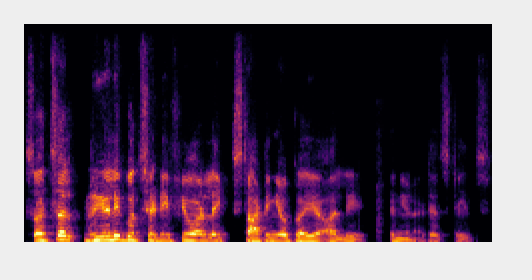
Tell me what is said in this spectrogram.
So it's a really good city if you are like starting your career early in united states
